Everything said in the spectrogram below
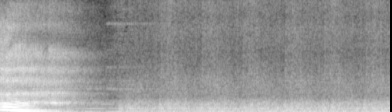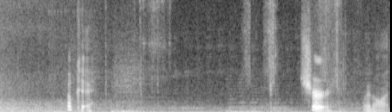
okay. Sure, why not?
